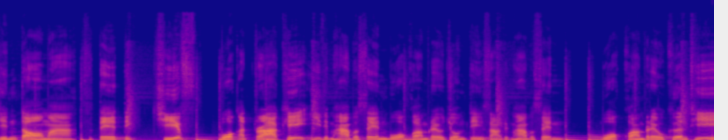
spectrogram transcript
ชิ้นต่อมา Static Shift บวกอัตราคิ25%บวกความเร็วโจมตี 35%บวกความเร็วเคลื่อนที่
